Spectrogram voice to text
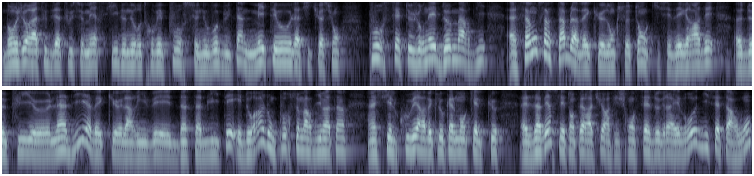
Bonjour à toutes et à tous, merci de nous retrouver pour ce nouveau bulletin météo. La situation pour cette journée de mardi euh, s'annonce instable avec euh, donc ce temps qui s'est dégradé euh, depuis lundi avec l'arrivée d'instabilité et d'orage. Donc pour ce mardi matin, un ciel couvert avec localement quelques averses. Les températures afficheront 16 degrés à Évreux, 17 à Rouen,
